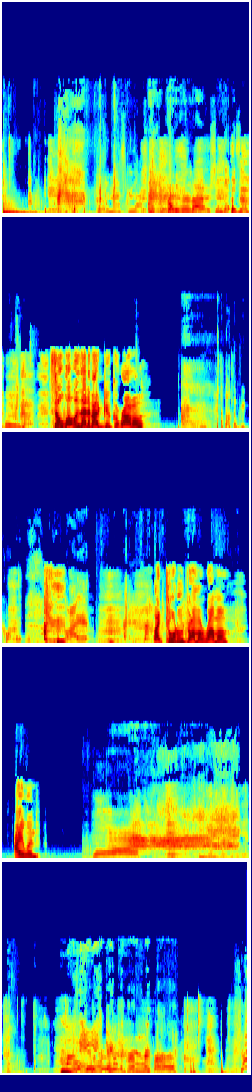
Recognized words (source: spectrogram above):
Golden Master, that's the I deserve that. that isn't a bully. So what was that about Dukarama? Be quiet. Quiet. Like total drama rama island. Can't escape the Grim Reaper.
